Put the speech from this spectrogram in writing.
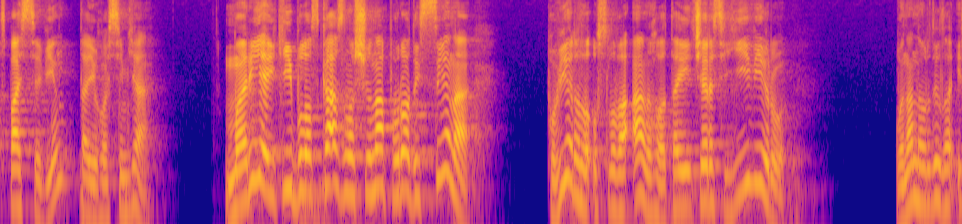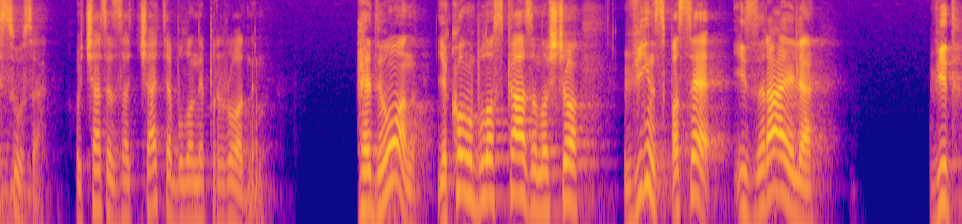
спасся, він та його сім'я. Марія, якій було сказано, що вона породить сина, повірила у слова ангела, та й через її віру вона народила Ісуса, хоча це зачаття було неприродним. Гедеон, якому було сказано, що він спасе Ізраїля від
